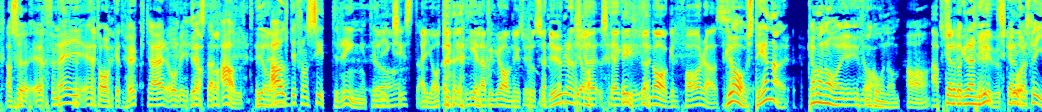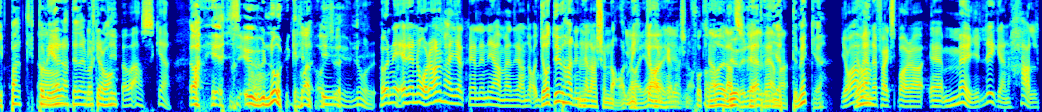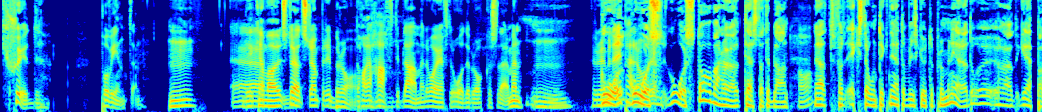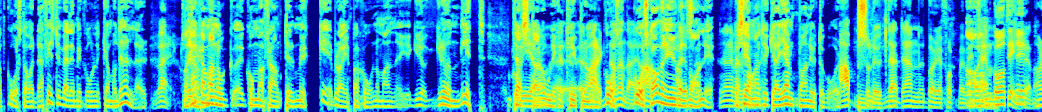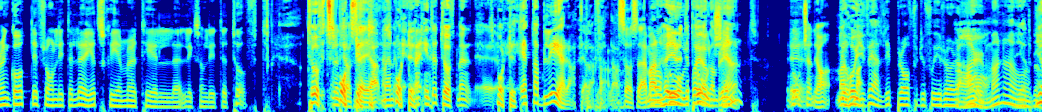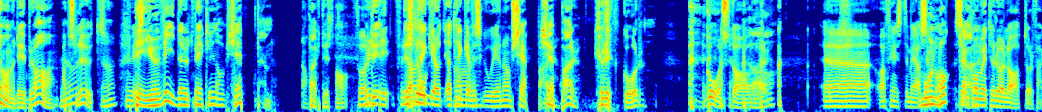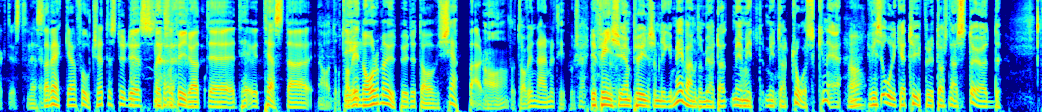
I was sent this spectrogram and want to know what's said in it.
Alltså, eh, för mig är taket högt här och vi Ja. testar allt. Ja. Allt ifrån sittring till Ja. likkista. Jag tycker hela begravningsproceduren ska, Ja, ska nagelfaras. Gravstenar kan man ha information om. Ja. Ska det vara granit? Krukor. Ska det vara slipat, polerat eller vad ska det Vilken vara? typ av aska? Ja, urnor kan man ha också. Urnor. Hörrni, är det några av de här hjälpmedlen ni använder idag? Ja, du hade en hel arsenal. Mm. Ja, Micke har en hel jag arsenal. får knappt Ja, plats du, själv hemma. jättemycket. Jag använder faktiskt bara eh, möjligen halkskydd på vintern. Mm. Eh, Det kan vara Stödstrumpor är bra. Det har jag haft ibland, men det var ju efter åderbråck och sådär. Men Mm. Hur är det med dig Gå? Har du- gås, gåstavar har jag testat ibland. Ja. När jag har fått extra ont i knät och vi ska ut och promenera, då har jag greppat gåstavar. Där finns det väldigt mycket olika modeller. Och Verkligen. här kan man nog komma fram till mycket bra information om man gr- grundligt testar igenom, olika eh, typer av gås, där. Gåstaven är ju Ja, väldigt absolut. vanlig. Den är Det väldigt ser man vanlig. tycker jag jämt när man är ute och går. Absolut, den, den börjar folk med vid Ja, Har den, 50 gått i, redan. har den gått ifrån lite löjets skimmer till eh, liksom lite tufft? Tufft skulle inte jag säga, men Sportigt. nej, inte tufft, men eh, Sportigt. etablerat i alla fall. Alltså, sådär, man Ja, höjer god- inte på ögonbrynen. godkänt. Godkänt, ja. Du Man, har ju man, väldigt bra för du får ju röra Ja, armarna och... jättebra. ja, men det är bra. Ja, Absolut. ja. Det är ju en vidareutveckling av käppen. Faktiskt. Ja. Förr i Det- för det Jag slog- tänker, jag tänker att vi ska gå igenom käppar, Käppar. kryckor, gåstavar. Eh, vad finns det mer? Sen, kom, sen kommer vi till rullator faktiskt. Nästa vecka fortsätter Studio 64 att eh, te- testa Ja, då tar det vi, enorma utbudet av käppar. ja, då tar vi närmare tid på käppar. Det finns ju en pryl som ligger mig varmt om hjärtat med mitt, mitt artrosknä. Ja. Det finns olika typer av sådana här stöd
